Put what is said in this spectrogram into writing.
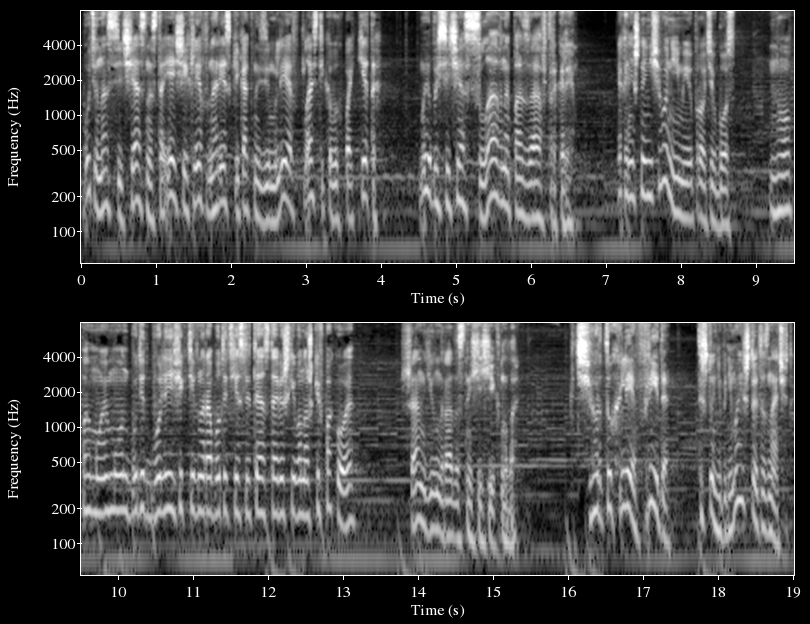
«Будь у нас сейчас настоящий хлеб в нарезке, как на земле, в пластиковых пакетах, мы бы сейчас славно позавтракали», я, конечно, ничего не имею против, босс, но, по-моему, он будет более эффективно работать, если ты оставишь его ножки в покое». Шан Юн радостно хихикнула. «К черту хлеб, Фрида! Ты что, не понимаешь, что это значит?»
